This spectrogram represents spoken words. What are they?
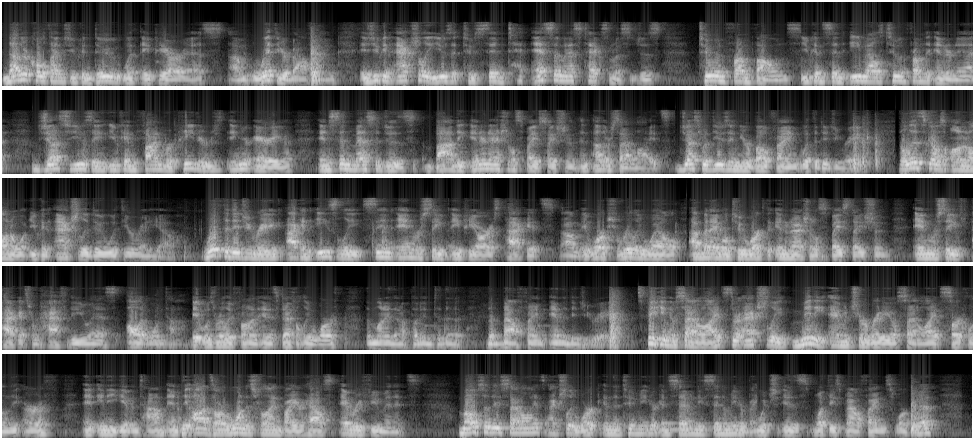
Another cool things you can do with APRS um, with your Baofeng is you can actually use it to send te- SMS text messages to and from phones. You can send emails to and from the internet just using, you can find repeaters in your area and send messages by the International Space Station and other satellites just with using your Baofeng with the DigiRig. The list goes on and on on what you can actually do with your radio. With the DigiRig, I can easily send and receive APRS packets. Um, it works really well. I've been able to work the International Space Station and received packets from half the U.S. all at one time. It was really fun, and it's definitely worth the money that I put into the the Baofeng and the DigiRig. Speaking of satellites, there are actually many amateur radio satellites circling the Earth at any given time, and the odds are one is flying by your house every few minutes. Most of these satellites actually work in the 2 meter and 70 centimeter band, which is what these Baofengs work with.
